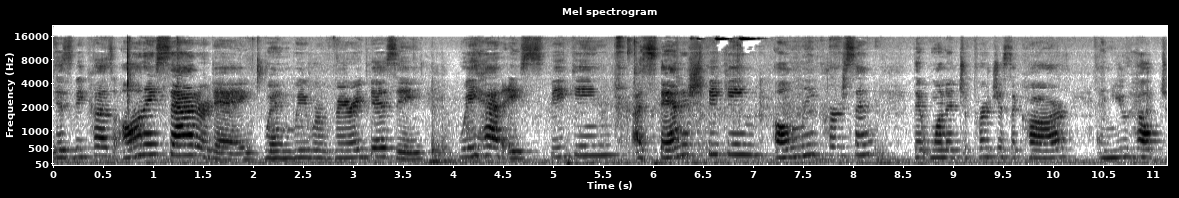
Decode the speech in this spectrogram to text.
is because on a Saturday, when we were very busy, we had a speaking, a Spanish-speaking only person that wanted to purchase a car, and you helped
